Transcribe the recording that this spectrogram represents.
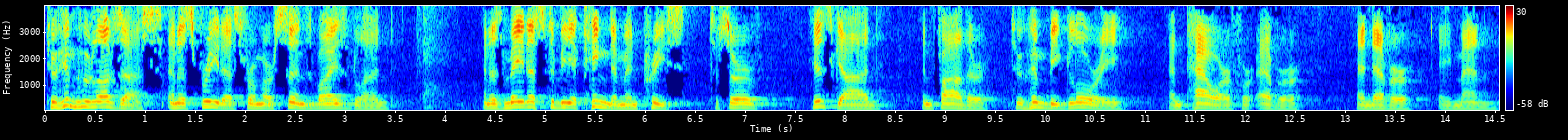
To him who loves us and has freed us from our sins by his blood, and has made us to be a kingdom and priests to serve his God and Father, to him be glory and power forever and ever. Amen.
